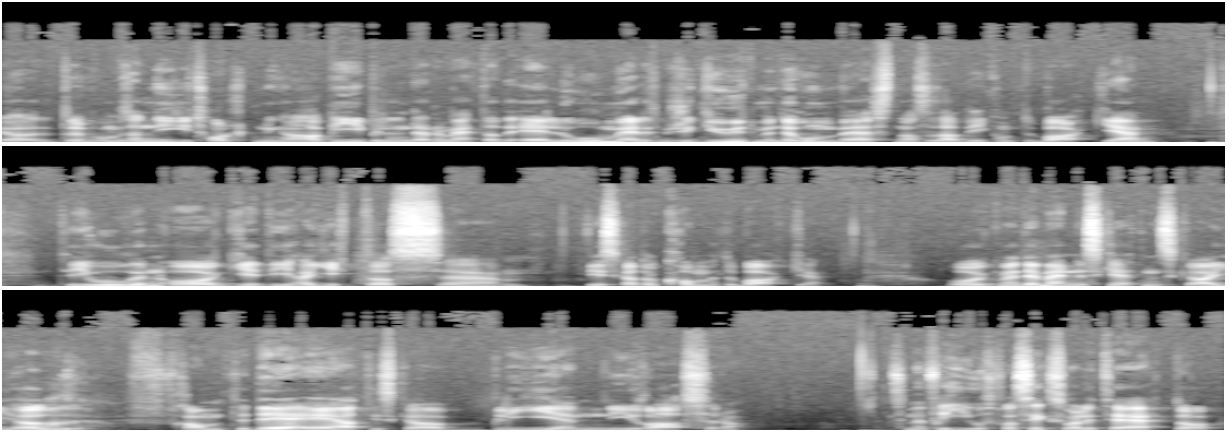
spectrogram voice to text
driver på med sånn nytolkninger av Bibelen. Der de mente at Elom er liksom ikke Gud, men det er romvesen. Altså at de kom tilbake igjen til jorden, og de har gitt oss De skal da komme tilbake. Og, men det menneskeheten skal gjøre fram til det, er at de skal bli en ny rase. da, Som er frigjort fra seksualitet og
